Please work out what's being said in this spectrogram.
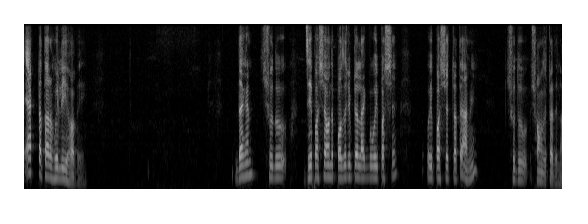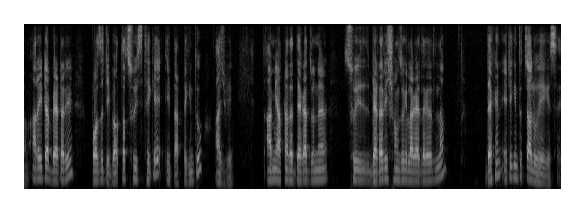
একটা তার হইলেই হবে। দেখেন, শুধু যে পাশে আমাদের পজিটিভটা লাগবে, ওই পাশে, ওই পাশেরটাতে আমি শুধু সংযোগটা দিলাম। আর এটা ব্যাটারির পজিটিভ অর্থাৎ সুইচ থেকে এই তারটা কিন্তু আসবে। আমি আপনাদের দেখার জন্য সুইচ ব্যাটারির সংযোগে লাগাই লাগাই দিলাম। দেখেন, এটি কিন্তু চালু হয়ে গেছে।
